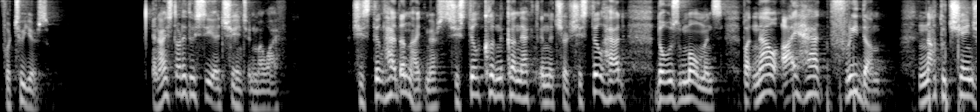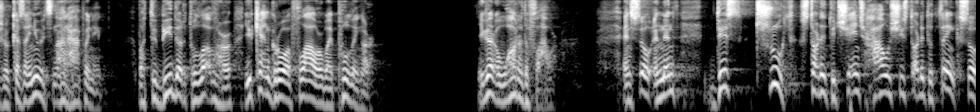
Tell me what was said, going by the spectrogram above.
for two years. And I started to see a change in my wife. She still had the nightmares. She still couldn't connect in the church. She still had those moments. But now I had freedom not to change her because I knew it's not happening. But to be there to love her, you can't grow a flower by pulling her. You gotta water the flower. And so, and then this truth started to change how she started to think. So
